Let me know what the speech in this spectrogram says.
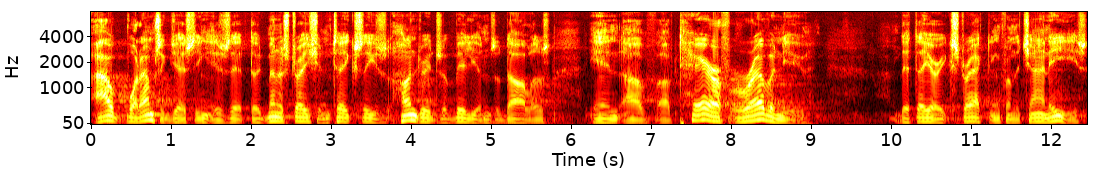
I, what I'm suggesting is that the administration takes these hundreds of billions of dollars in of, of tariff revenue that they are extracting from the Chinese,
